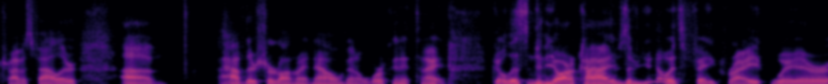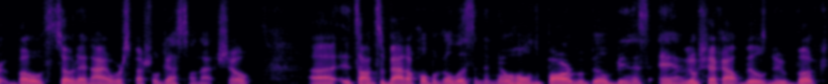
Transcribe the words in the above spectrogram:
Travis Fowler. Um, I have their shirt on right now. Gonna work in it tonight. Go listen to the archives of You Know It's Fake, right? Where both Soda and I were special guests on that show. Uh, it's on sabbatical, but go listen to No Holds Barred with Bill Venus and go check out Bill's new book,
